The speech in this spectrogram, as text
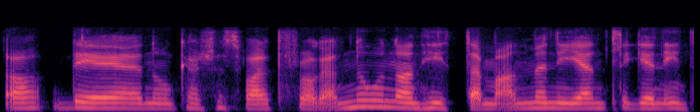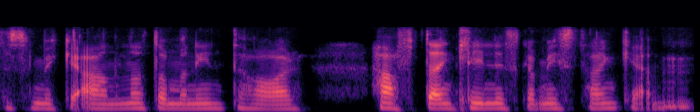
ja, det är nog kanske svaret på frågan. Nonan hittar man, men egentligen inte så mycket annat om man inte har haft den kliniska misstanken. Mm.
